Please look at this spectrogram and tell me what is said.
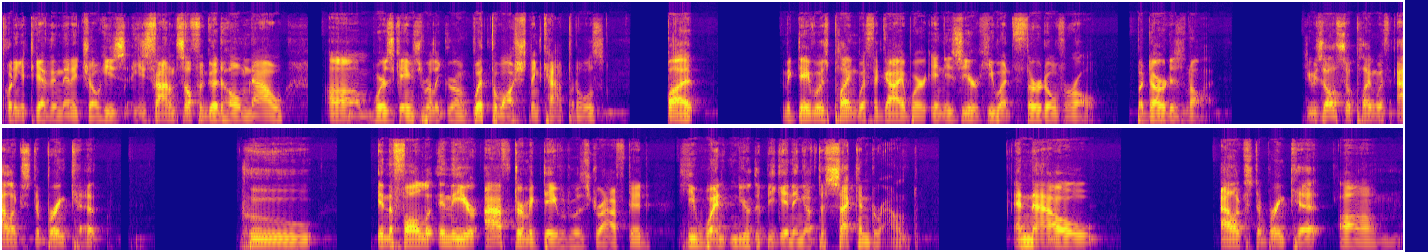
putting it together in the NHL. He's he's found himself a good home now, um, where his game's really grown with the Washington Capitals. But McDavid was playing with a guy where in his year he went third overall. Bedard is not. He was also playing with Alex DeBrincat, who in the fall in the year after McDavid was drafted, he went near the beginning of the second round. And now Alex DeBrincat um,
